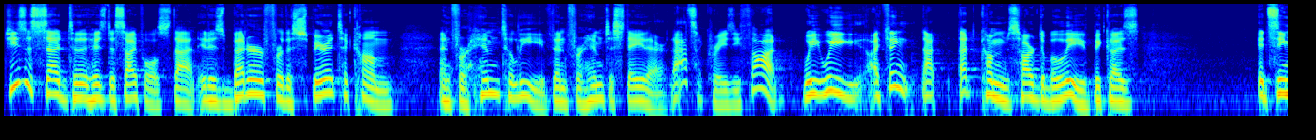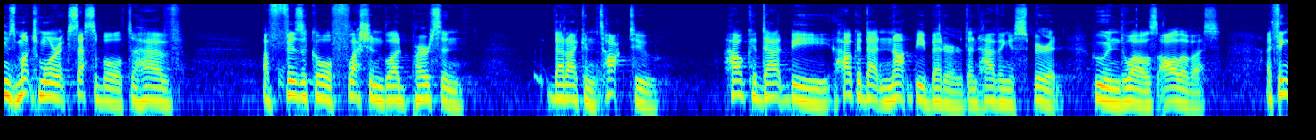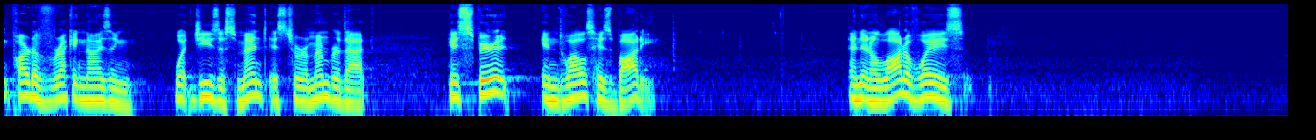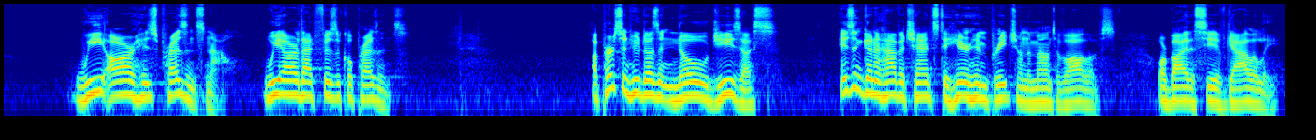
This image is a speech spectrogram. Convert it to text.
Jesus said to his disciples that it is better for the Spirit to come and for him to leave than for him to stay there. That's a crazy thought. We, we, I think that, that comes hard to believe because it seems much more accessible to have a physical, flesh and blood person that I can talk to. How could that be? How could that not be better than having a spirit who indwells all of us? I think part of recognizing what Jesus meant is to remember that his spirit indwells his body. And in a lot of ways, we are his presence now. We are that physical presence. A person who doesn't know Jesus isn't going to have a chance to hear him preach on the Mount of Olives or by the Sea of Galilee.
